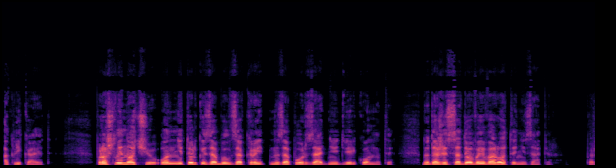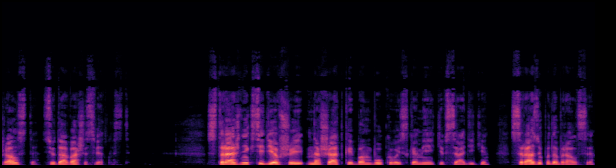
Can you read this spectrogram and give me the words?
окликают. Прошлой ночью он не только забыл закрыть на запор заднюю дверь комнаты, но даже садовые ворота не запер. Пожалуйста, сюда, ваша светлость. Стражник, сидевший на шаткой бамбуковой скамейке в садике, сразу подобрался.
